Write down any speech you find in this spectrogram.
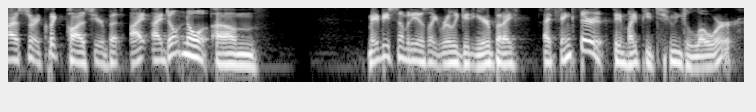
Uh, sorry, quick pause here, but I, I don't know. Um, maybe somebody has like really good ear, but I I think they're they might be tuned lower.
